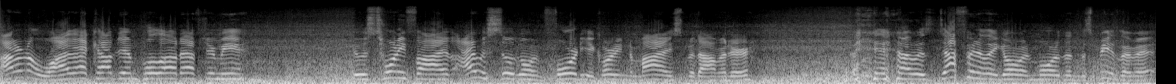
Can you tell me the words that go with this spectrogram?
I don't know why cop didn't pull out after me. It was 25. I was still going 40 according to my speedometer. I was definitely going more than the speed limit.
